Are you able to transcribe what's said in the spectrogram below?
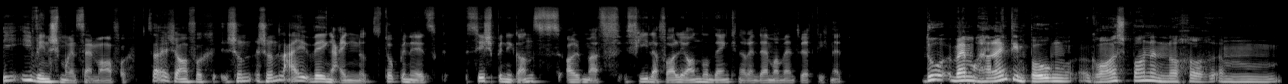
Ich, ich wünsche mir jetzt einmal einfach, das ist einfach schon, schon wegen Eigennutz. Da bin ich jetzt, siehst, bin ich ganz allem auf, viel auf alle anderen denken, aber in dem Moment wirklich nicht. Du, wenn wir heute im Bogen Gras spannen, nachher ähm,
